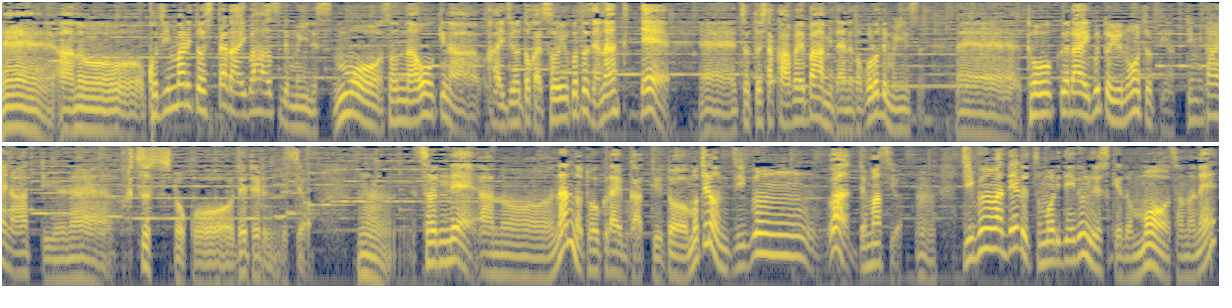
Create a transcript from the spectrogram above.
ええー、あのー、こじんまりとしたライブハウスでもいいです。もう、そんな大きな会場とかそういうことじゃなくて、えー、ちょっとしたカフェバーみたいなところでもいいです。えー、トークライブというのをちょっとやってみたいなっていうね、ふつふつとこう、出てるんですよ。うん。そんで、あのー、何のトークライブかっていうと、もちろん自分は出ますよ。うん。自分は出るつもりでいるんですけども、そのね、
